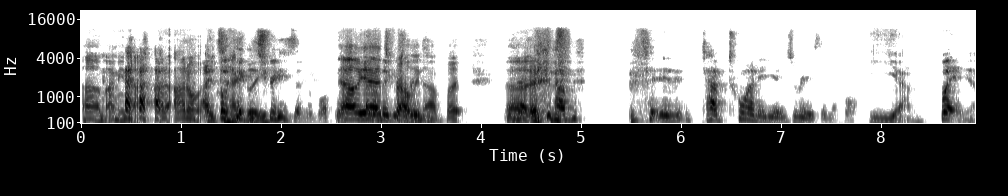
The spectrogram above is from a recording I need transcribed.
Um, I mean, I, I, I don't I exactly. Don't it's reasonable. No, yeah, it's probably it's not, but uh, top, top twenty is reasonable. Yeah, but yeah.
